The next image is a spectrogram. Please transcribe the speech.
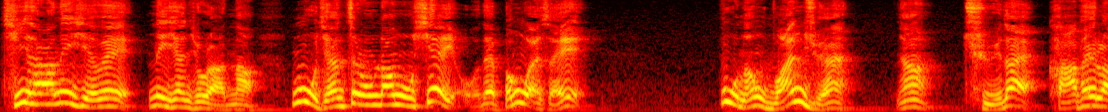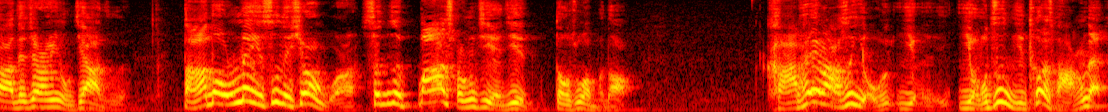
其他那些位内线球员呢？目前阵容当中现有的，甭管谁，不能完全啊取代卡佩拉的这样一种价值，达到类似的效果，甚至八成接近都做不到。卡佩拉是有有有自己特长的，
